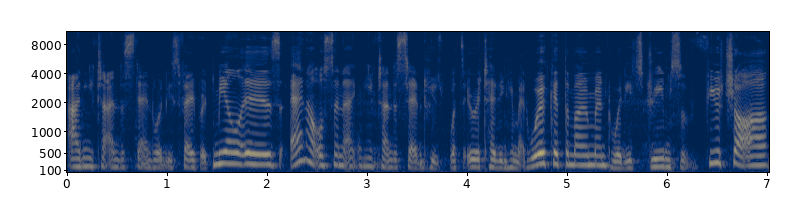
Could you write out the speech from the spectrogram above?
I need to understand what his favorite meal is, and I also need to understand who's what's irritating him at work at the moment, what his dreams of the future are,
